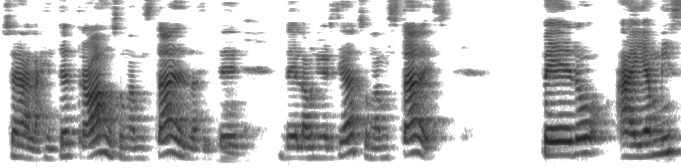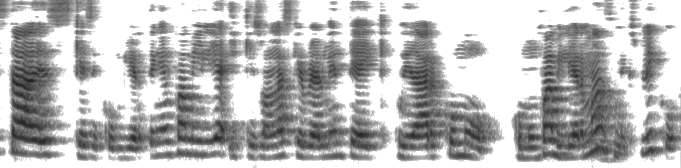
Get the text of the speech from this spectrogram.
O sea, la gente del trabajo son amistades, la gente de la universidad son amistades. Pero hay amistades que se convierten en familia y que son las que realmente hay que cuidar como, como un familiar más, me explico.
